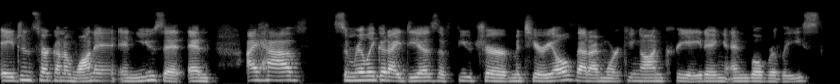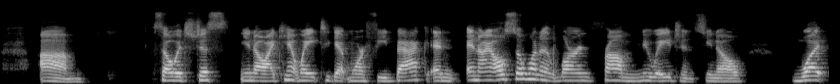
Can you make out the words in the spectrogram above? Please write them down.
agents are going to want it and use it. And I have some really good ideas of future material that I'm working on creating and will release. Um, so it's just, you know, I can't wait to get more feedback. And and I also want to learn from new agents, you know, what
